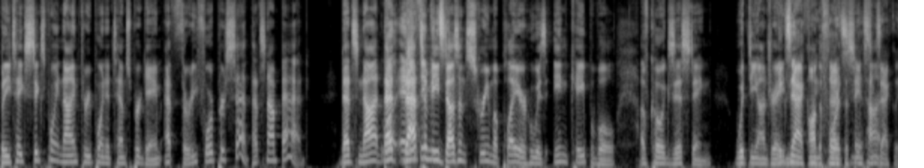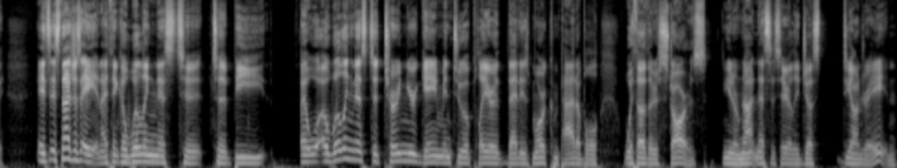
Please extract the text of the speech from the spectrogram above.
But he takes 6.9 three point attempts per game at 34%. That's not bad. That's not that I that to me doesn't scream a player who is incapable of coexisting with DeAndre exactly on the floor at the same yes, time. Exactly. It's it's not just eight, and I think a willingness to to be a, a willingness to turn your game into a player that is more compatible with other stars. You know, not necessarily just DeAndre Ayton.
